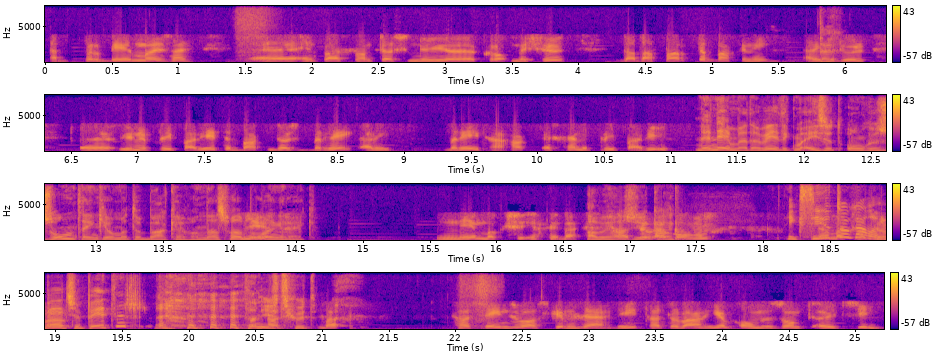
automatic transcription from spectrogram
En probeer maar eens. Eh, in plaats van tussen nu eh croque monsieur, dat apart te bakken. En ik Dat- bedoel, eh een preparé te bakken, dus bereid, allee, bereid gehakt is geen preparé. Nee, nee, maar dat weet ik. Maar is het ongezond, denk je, om het te bakken? Want dat is wel Nee. belangrijk. Nee, maar ik zie... maar Oh, ja, het zie er wel ik. zie Ja, het toch al een beetje, Peter. Dan is het goed. Maar het gaat zijn zoals Kim zegt, hè. het gaat er wel heel ongezond uitzien.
